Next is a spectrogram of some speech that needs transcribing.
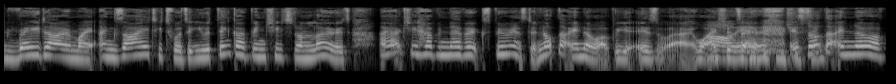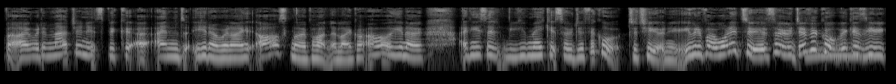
radar and my anxiety towards it. You would think I've been cheated on loads. I actually have never experienced it. Not that I know of, is what I Oh, should yeah, say. It's not that I know of, but I would imagine it's because, and you know, when I ask my partner, like, oh, you know, and he said, you make it so difficult to cheat on you. Even if I wanted to, it's so difficult Mm. because you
